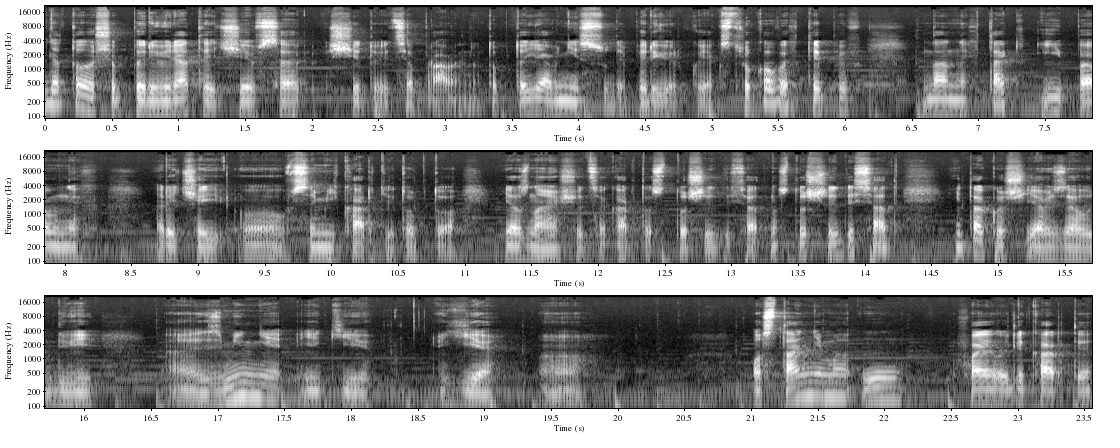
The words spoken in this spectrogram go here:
для того, щоб перевіряти, чи все щитується правильно. Тобто я вніс сюди перевірку як строкових типів даних, так і певних речей в самій карті. Тобто я знаю, що це карта 160 на 160, і також я взяв дві е, змінні, які є е, останніми у файлі карти,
